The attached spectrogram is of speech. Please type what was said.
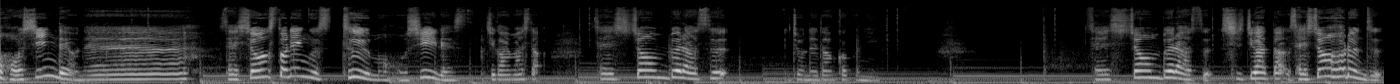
う欲しいんだよね。セッションストリングス2も欲しいです。違いました。セッションブラス、一応値段確認。セッションブラス、し、違った。セッションホルンズ。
